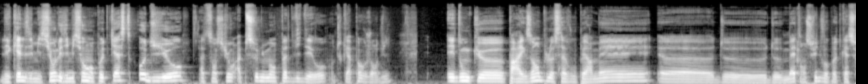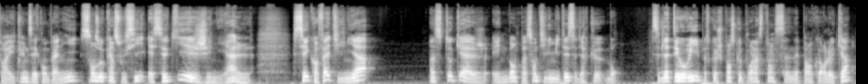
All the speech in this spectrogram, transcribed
Lesquelles émissions? Les émissions en podcast audio. Attention, absolument pas de vidéo, en tout cas pas aujourd'hui. Et donc, euh, par exemple, ça vous permet euh, de, mettre ensuite vos podcasts sur iTunes et compagnie sans aucun souci. Et ce qui est génial, c'est qu'en fait, il y a un stockage et une bande passante illimitée. C'est-à-dire que, bon, c'est de la théorie, parce que je pense que pour l'instant, ça n'est pas encore le cas.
